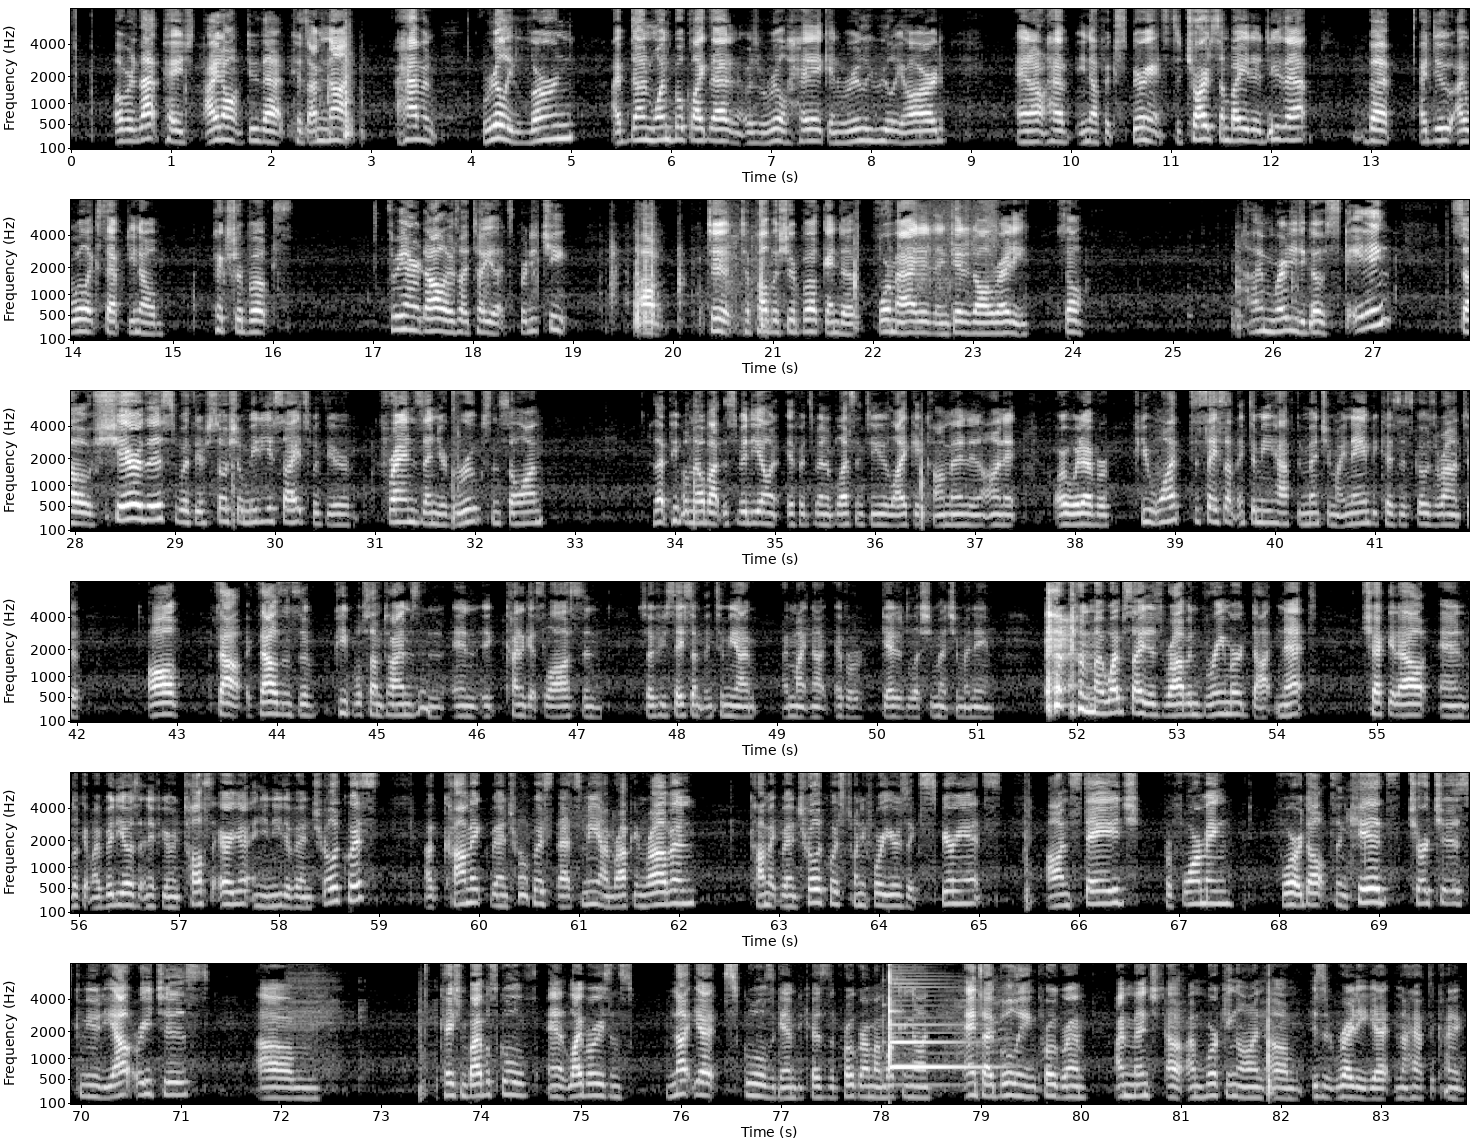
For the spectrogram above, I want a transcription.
over to that page, I don't do that because I'm not, I haven't really learned. I've done one book like that and it was a real headache and really, really hard. And I don't have enough experience to charge somebody to do that. But I do, I will accept, you know, picture books. $300, I tell you, that's pretty cheap um, to, to publish your book and to format it and get it all ready. So, I'm ready to go skating. So share this with your social media sites, with your friends and your groups and so on. Let people know about this video. If it's been a blessing to you, like it, comment on it, or whatever. If you want to say something to me, you have to mention my name because this goes around to all thousands of people sometimes, and, and it kind of gets lost. And so if you say something to me, I, I might not ever get it unless you mention my name. my website is robinbremer.net check it out and look at my videos. And if you're in Tulsa area and you need a ventriloquist, a comic ventriloquist, that's me. I'm Rockin' Robin, comic ventriloquist, 24 years experience on stage, performing for adults and kids, churches, community outreaches, um, vacation Bible schools, and libraries and not yet schools again because the program I'm working on, anti-bullying program, I'm, mentioned, uh, I'm working on um, isn't ready yet and I have to kind of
